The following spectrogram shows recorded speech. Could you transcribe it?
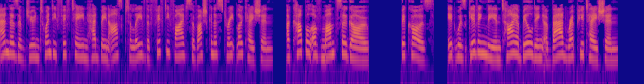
and as of June 2015 had been asked to leave the 55 Savushkina Street location a couple of months ago because it was giving the entire building a bad reputation.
